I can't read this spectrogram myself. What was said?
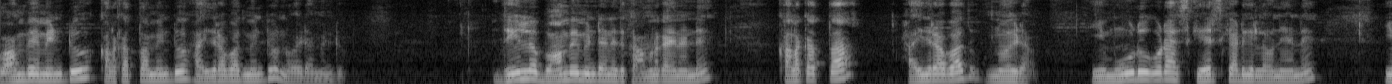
బాంబే మింటు కలకత్తా మింటు హైదరాబాద్ మింటు నోయిడా మింటు. దీనిలో బాంబే మింట్ అనేది కామన్ కాయిన్ అండి కలకత్తా హైదరాబాద్ నోయిడా. ఈ మూడు కూడా స్కేర్స్ కేటగిరీలో ఉన్నాయండి. ఈ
